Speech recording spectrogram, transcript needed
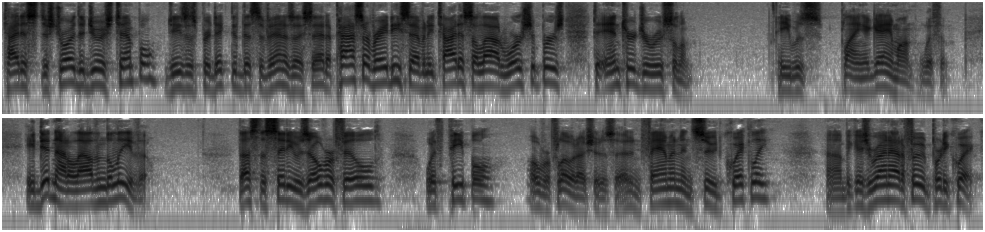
Titus destroyed the Jewish temple. Jesus predicted this event, as I said. At Passover AD 70, Titus allowed worshippers to enter Jerusalem. He was playing a game on with them. He did not allow them to leave, though. Thus, the city was overfilled with people, overflowed, I should have said, and famine ensued quickly uh, because you run out of food pretty quick.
